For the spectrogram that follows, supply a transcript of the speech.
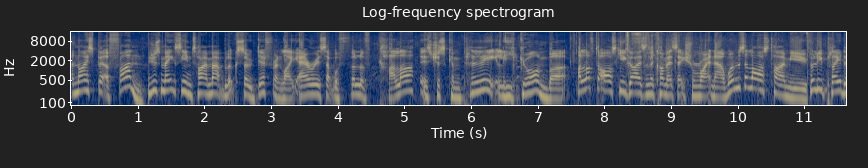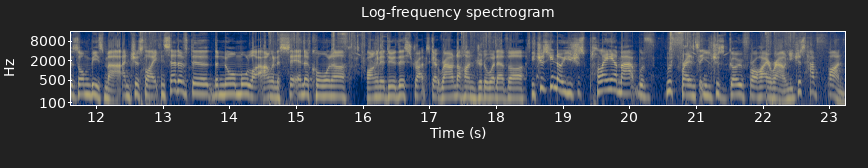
a nice bit of fun. It just makes the entire map look so different. Like areas that were full of color is just completely gone. But I'd love to ask you guys in the comment section right now, when was the last time you fully played a zombies map and just like, instead of the, the normal, like I'm going to sit in a corner or I'm going to do this strat to get round 100 or whatever. You just, you know, you just play a map with with friends and you just go for a high round. You just have fun.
